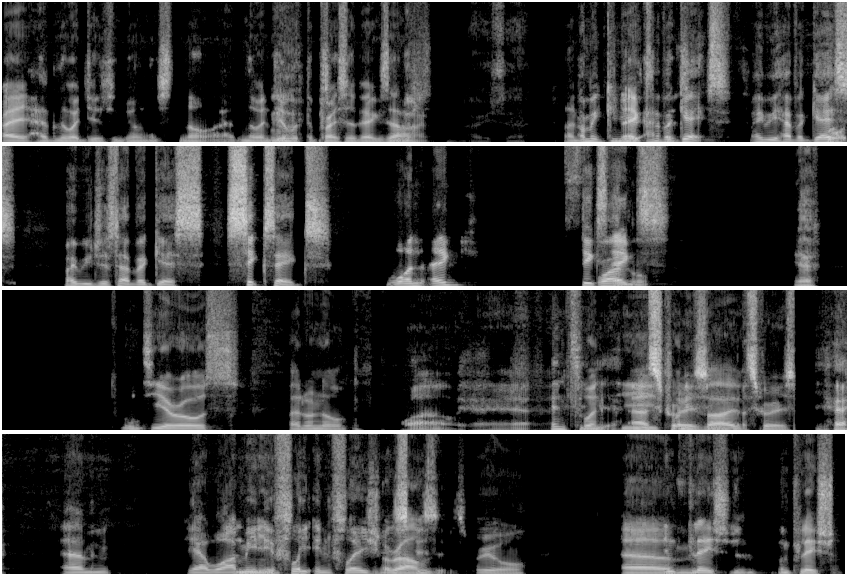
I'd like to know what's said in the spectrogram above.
I have no idea to be honest. No, I have no idea what the price of eggs are. No. I'm I mean, can you have a guess? Maybe have a guess. Maybe just have a guess. Six eggs. One egg, six One- eggs. Yeah. Twenty euros. I don't know. Wow. Yeah. Twenty. That's crazy. 25. That's crazy. Yeah. Um, yeah. Well, I I mean, mean, infl- inflation is, around- is, is real. Um, inflation. Inflation.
